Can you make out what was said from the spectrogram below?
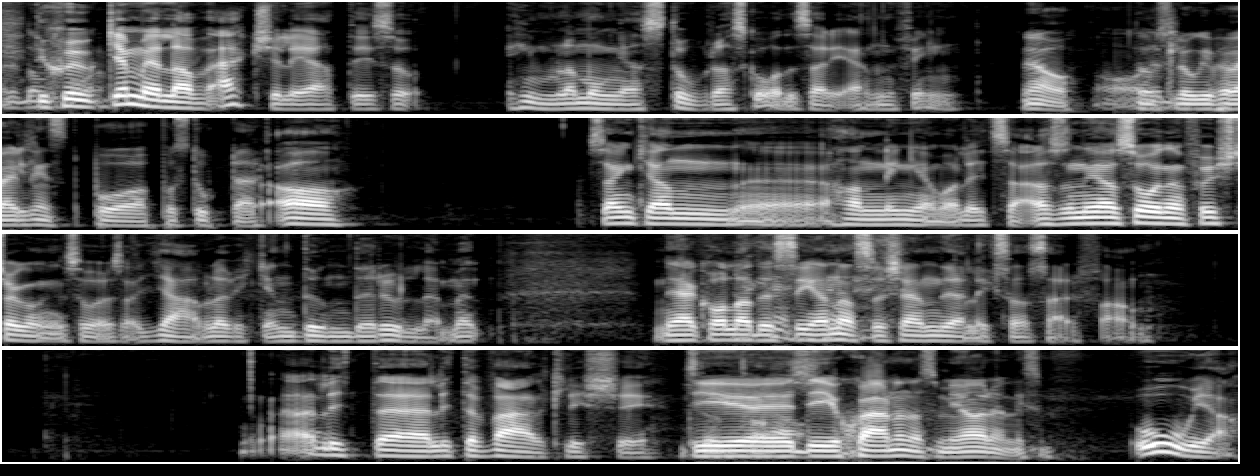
Det två. sjuka med Love actually är att det är så himla många stora skådisar i en film. Ja, Ja, de det- slog ju på verkligen på, på stort där. Ja. Sen kan eh, handlingen vara lite så här. alltså när jag såg den första gången så var det så här, jävla vilken dunderrulle. Men när jag kollade senast så kände jag liksom så här, fan. Ja, lite, lite väl klyschig. Det är, ju, det är ju stjärnorna som gör den liksom. Oh ja.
